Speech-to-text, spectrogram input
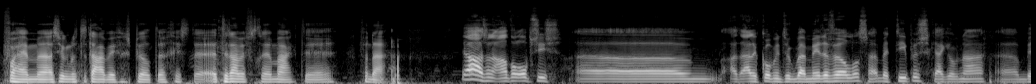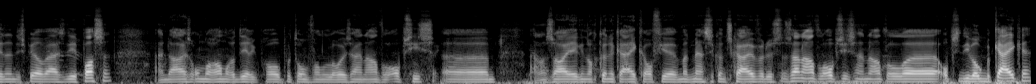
voor hem als hij ook nog tentamen heeft gespeeld gisteren, tentamen heeft gemaakt vandaag. Ja, er zijn een aantal opties. Uh, uiteindelijk kom je natuurlijk bij middenvelders, hè, bij types. Kijk je ook naar binnen die speelwijze die passen. En daar is onder andere Dirk Proper, Tom van der Looy zijn een aantal opties. Uh, en dan zou je nog kunnen kijken of je met mensen kunt schuiven. Dus er zijn een aantal opties en een aantal eh, opties die we ook bekijken.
